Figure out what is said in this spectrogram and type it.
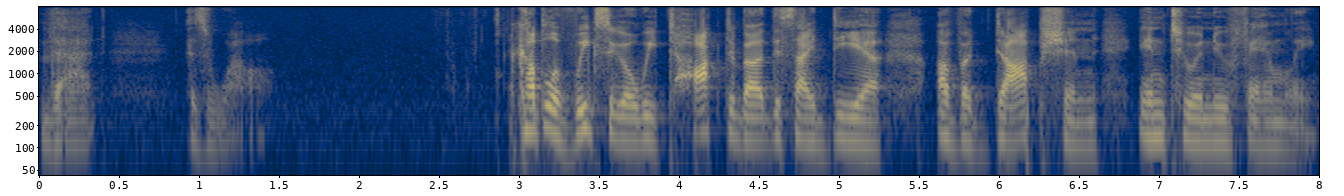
that as well. A couple of weeks ago, we talked about this idea of adoption into a new family.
